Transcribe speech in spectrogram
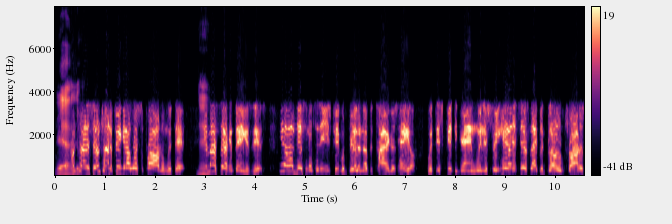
Yeah. I'm trying to say, I'm trying to figure out what's the problem with that. Yeah. And my second thing is this. You know, I'm listening to these people building up the Tigers. Hell, with this 50 game winning streak, hell, it's just like the Globetrotters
